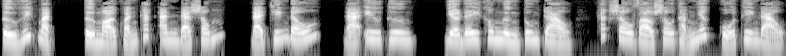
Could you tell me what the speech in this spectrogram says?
từ huyết mạch, từ mọi khoảnh khắc anh đã sống, đã chiến đấu, đã yêu thương, giờ đây không ngừng tuôn trào, khắc sâu vào sâu thẳm nhất của thiên đạo.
